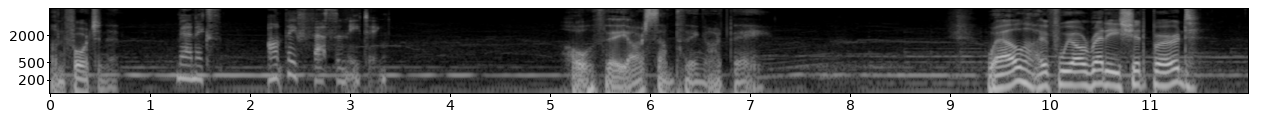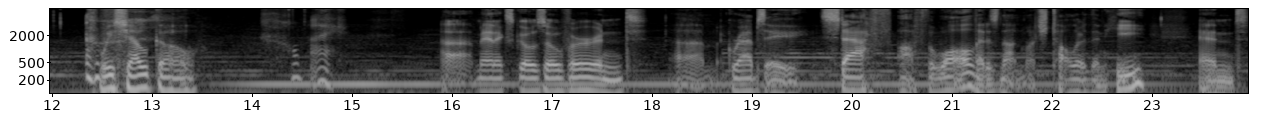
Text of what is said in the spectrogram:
Unfortunate. Mannix, aren't they fascinating? Oh, they are something, aren't they? Well, if we are ready, shitbird, we shall go. Oh my. Uh, Mannix goes over and um, grabs a staff off the wall that is not much taller than he and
